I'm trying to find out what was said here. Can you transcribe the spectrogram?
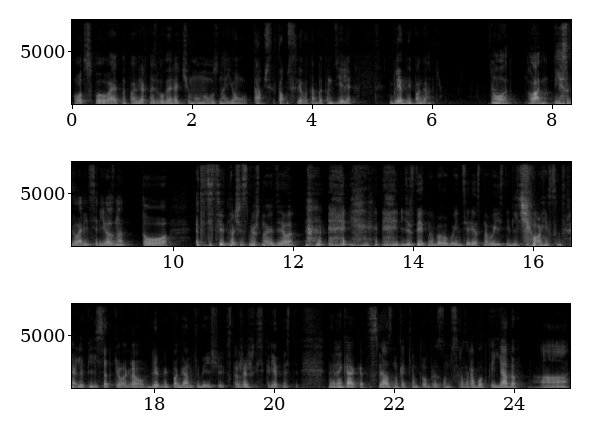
вот всплывают на поверхность, благодаря чему мы узнаем, там, в том числе вот об этом деле бледной поганки. Вот, ладно, если говорить серьезно, то это действительно очень смешное дело. И действительно было бы интересно выяснить, для чего они собирали 50 килограммов бледной поганки, да еще и в строжайшей секретности. Наверняка это связано каким-то образом с разработкой ядов. А,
